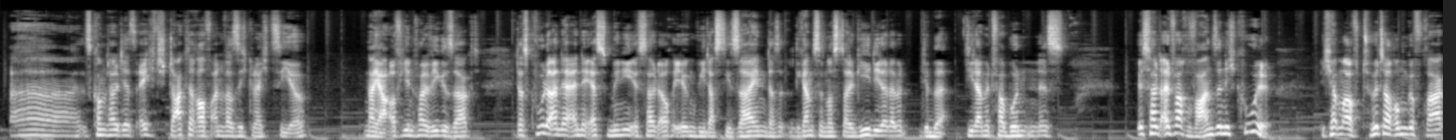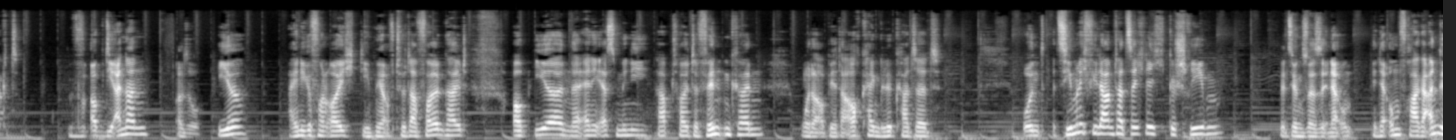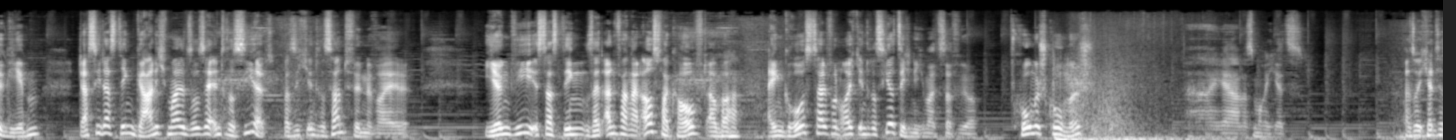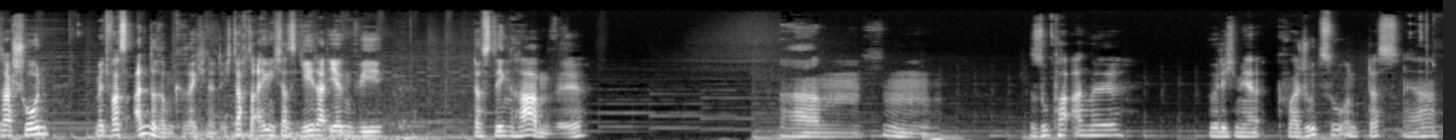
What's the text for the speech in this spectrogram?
äh, es kommt halt jetzt echt stark darauf an, was ich gleich ziehe. Naja, auf jeden Fall, wie gesagt, das Coole an der NES Mini ist halt auch irgendwie das Design, das, die ganze Nostalgie, die damit, die damit verbunden ist ist halt einfach wahnsinnig cool. Ich habe mal auf Twitter rumgefragt, ob die anderen, also ihr, einige von euch, die mir auf Twitter folgen halt, ob ihr eine NES Mini habt heute finden können oder ob ihr da auch kein Glück hattet. Und ziemlich viele haben tatsächlich geschrieben, beziehungsweise in der, um in der Umfrage angegeben, dass sie das Ding gar nicht mal so sehr interessiert, was ich interessant finde, weil irgendwie ist das Ding seit Anfang an ausverkauft, aber ein Großteil von euch interessiert sich nicht mal dafür. Komisch, komisch ja, was mache ich jetzt? Also ich hätte da schon mit was anderem gerechnet. Ich dachte eigentlich, dass jeder irgendwie das Ding haben will. Ähm, hm. Superangel würde ich mir Quajutsu und das, ja.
